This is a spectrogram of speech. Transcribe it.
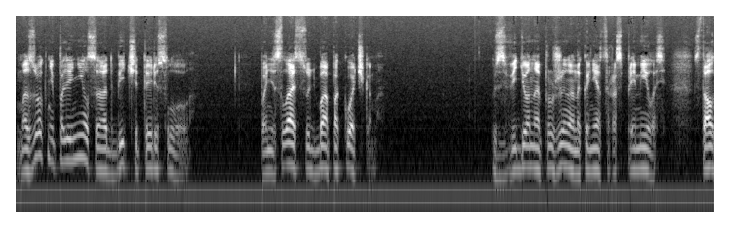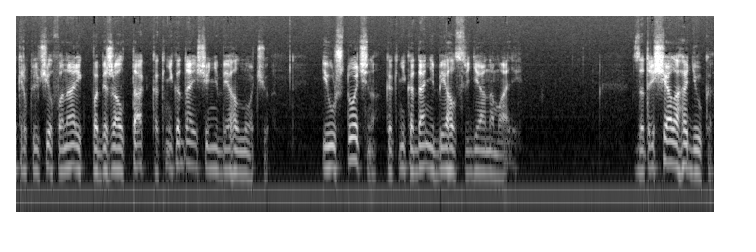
Мазок не поленился отбить четыре слова. Понеслась судьба по кочкам. Взведенная пружина наконец распрямилась. Сталкер включил фонарик, побежал так, как никогда еще не бегал ночью. И уж точно, как никогда не бегал среди аномалий. Затрещала гадюка.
